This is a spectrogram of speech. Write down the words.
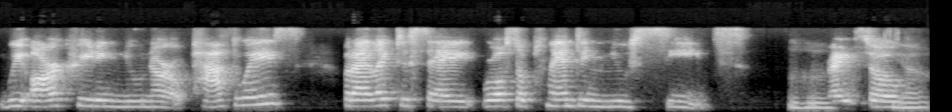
we are creating new neural pathways. But I like to say we're also planting new seeds, mhm. right? So Yeah.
